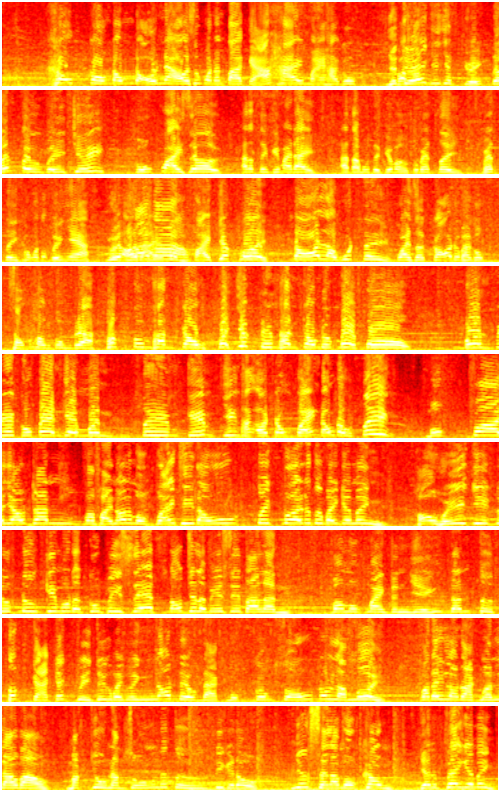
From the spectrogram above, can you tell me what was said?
không còn đồng đội nào ở xung quanh anh ta cả. Hai mạng hạ gục. Dịch chuyển. những dịch chuyển đến từ vị trí của Wiser anh ta tìm kiếm ai đây? Anh ta muốn tìm kiếm vào người của Betty. Betty không có tốc biến nha. Người ở lại và phải chất phơi đó là Woody. Wiser có được hạ gục. Sóng thần tung ra. Hất tung thành công. Và dứt điểm thành công được Maple bên phía của Ben Gaming, tìm kiếm chiến thắng ở trong ván đấu đầu tiên. Một pha giao tranh và phải nói là một ván thi đấu tuyệt vời đến từ Ben Gaming. Họ hủy diệt được đương kim vô địch của PCS đó chính là BC Talent. Và một màn trình diễn đến từ tất cả các vị trí của Ben Gaming, nó đều đạt một con số đó là 10 và đây là đoạt mệnh lao vào, mặc dù nằm xuống đến từ Digado nhưng sẽ là 1-0 dành cho Ben Gaming.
